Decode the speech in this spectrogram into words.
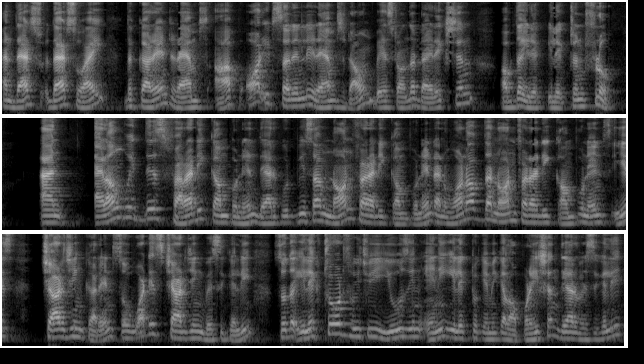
and that's that's why the current ramps up or it suddenly ramps down based on the direction of the electron flow. And along with this Faradic component, there could be some non-Faradic component and one of the non-Faradic components is charging current. So what is charging basically? So the electrodes which we use in any electrochemical operation, they are basically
